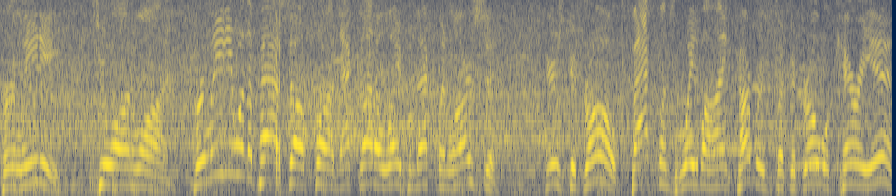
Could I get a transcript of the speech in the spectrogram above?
Perlini, two on one. Perlini with a pass out front. That got away from Ekman Larsson. Here's Gaudreau. Backlund's way behind coverage, but Gaudreau will carry in.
